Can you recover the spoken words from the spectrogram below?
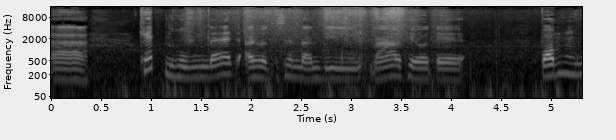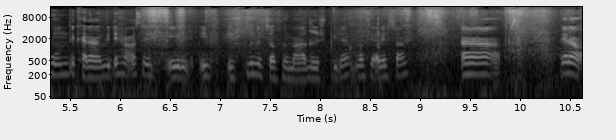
äh, Kettenhunde. Also das sind dann die Mario, die Bombenhunde. Keine Ahnung, wie die heißen. Ich, ich, ich, ich spiele nicht so viele Mario-Spiele, muss ich ehrlich sagen. Äh, genau,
